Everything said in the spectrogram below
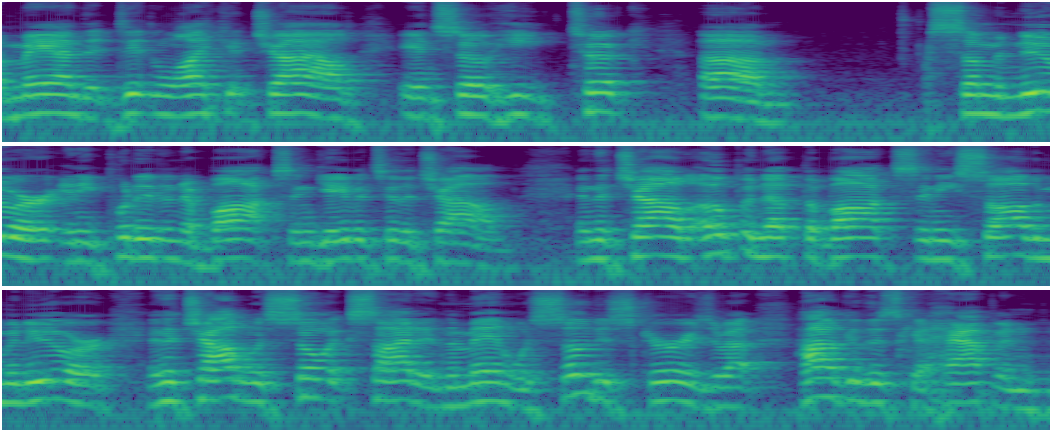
a man that didn't like a child, and so he took um, some manure and he put it in a box and gave it to the child. And the child opened up the box and he saw the manure and the child was so excited and the man was so discouraged about how could this could happen.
